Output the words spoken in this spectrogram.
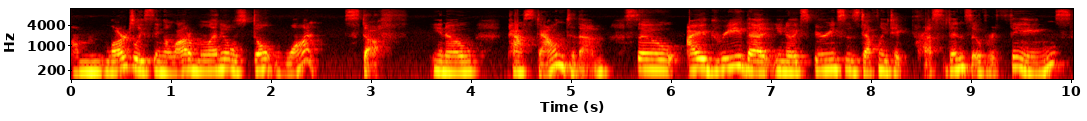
I'm largely seeing a lot of millennials don't want stuff you know passed down to them. So i agree that you know experiences definitely take precedence over things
